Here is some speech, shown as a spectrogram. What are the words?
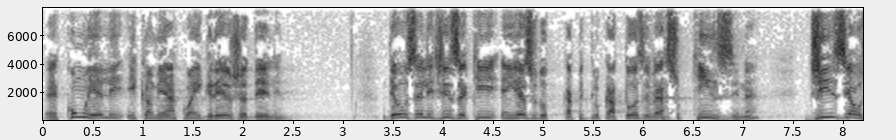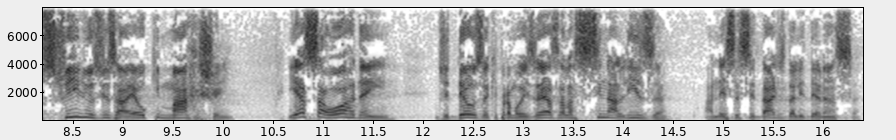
é, com ele e caminhar com a igreja dele. Deus ele diz aqui em Êxodo capítulo 14, verso 15, né? Dize aos filhos de Israel que marchem. E essa ordem de Deus aqui para Moisés, ela sinaliza a necessidade da liderança.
